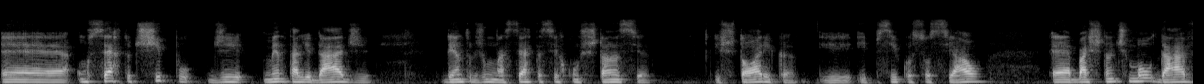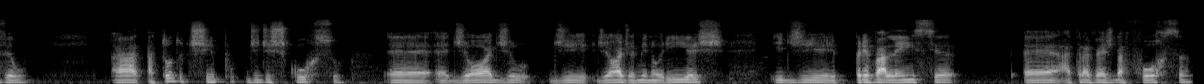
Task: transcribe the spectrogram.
é, um certo tipo de mentalidade dentro de uma certa circunstância histórica e, e psicossocial é bastante moldável a, a todo tipo de discurso é, é, de ódio, de, de ódio a minorias e de prevalência é, através da força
